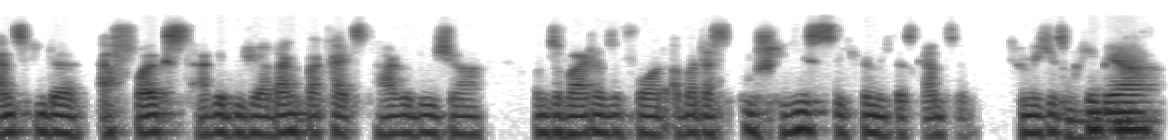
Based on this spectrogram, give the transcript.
ganz viele Erfolgstagebücher, Dankbarkeitstagebücher und so weiter und so fort. Aber das umschließt sich für mich das Ganze. Für mich ist mhm. primär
